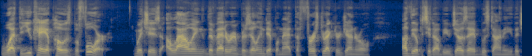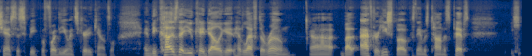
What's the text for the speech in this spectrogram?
what the UK opposed before, which is allowing the veteran Brazilian diplomat, the first director general of the OPCW, Jose Bustani, the chance to speak before the UN Security Council. And because that UK delegate had left the room, uh, but after he spoke, his name was Thomas Phipps, he,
